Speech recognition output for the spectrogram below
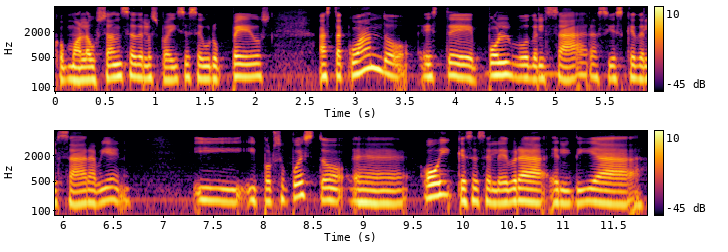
como a la usanza de los países europeos. ¿Hasta cuándo este polvo del Sahara, si es que del Sahara viene? Y, y por supuesto, eh, hoy que se celebra el Día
